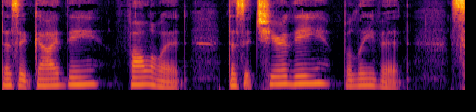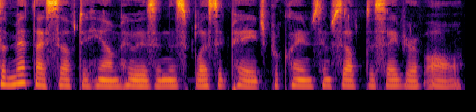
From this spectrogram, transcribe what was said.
Does it guide thee? Follow it. Does it cheer thee? Believe it. Submit thyself to him who is in this blessed page proclaims himself the Saviour of all,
